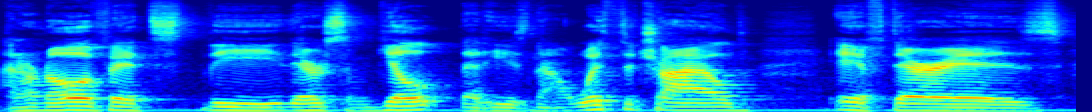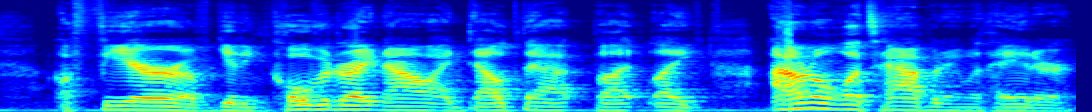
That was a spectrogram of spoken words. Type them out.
I don't know if it's the there's some guilt that he's not with the child. If there is a fear of getting COVID right now, I doubt that. But like, I don't know what's happening with Hader.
